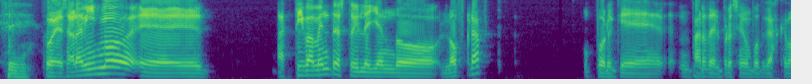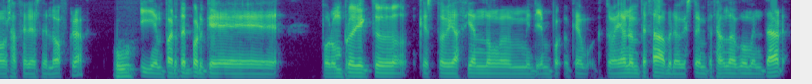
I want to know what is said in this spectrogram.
Sí. Pues ahora mismo eh, activamente estoy leyendo Lovecraft porque en parte del próximo podcast que vamos a hacer es de Lovecraft uh. y en parte porque por un proyecto que estoy haciendo en mi tiempo, que todavía no he empezado, pero que estoy empezando a comentar,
